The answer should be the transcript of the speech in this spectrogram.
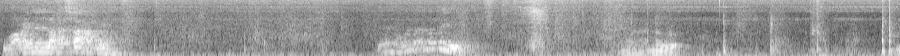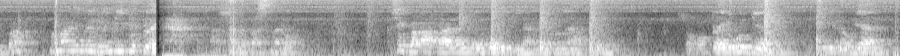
Kuha kayo ng lakas sa amin. Yan. Wala na kayo. Wala na bro. Di ba? Mga idol, hindi to play. Nasa labas na ro. Kasi baka akala nila ba yung ginagano natin. So kung plywood yan, ilaw. Yan.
